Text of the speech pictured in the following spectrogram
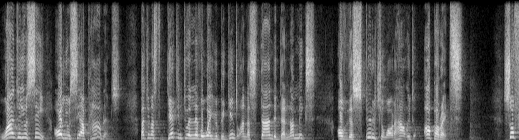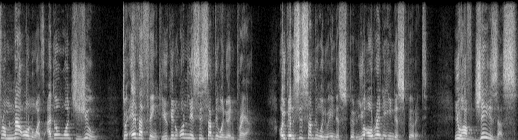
what do you see? All you see are problems. But you must get into a level where you begin to understand the dynamics of the spiritual world, how it operates. So from now onwards, I don't want you to ever think you can only see something when you're in prayer, or you can see something when you're in the spirit. You're already in the spirit. You have Jesus.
